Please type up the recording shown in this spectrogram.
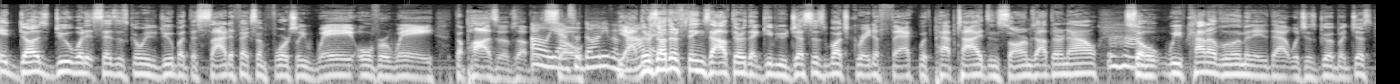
It does do what it says it's going to do, but the side effects unfortunately way overweigh the positives of it. Oh, yeah, so don't even Yeah, there's other things out there that give you just as much great effect with peptides and SARMs out there now. Uh-huh. So we've kind of eliminated that, which is good. But just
